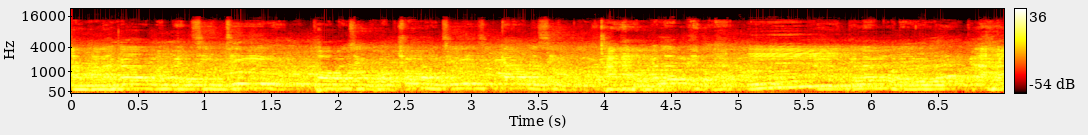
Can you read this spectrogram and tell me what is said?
อ่าฮะแล้วก็มันเป็นสิ่งที่พอมันถึงชั่วโมงที่เก้าหรือสิบครับถ่ายก็เริ่มเห็นแล้วอืม ก็เริ่มหมดอายุแล้วก็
